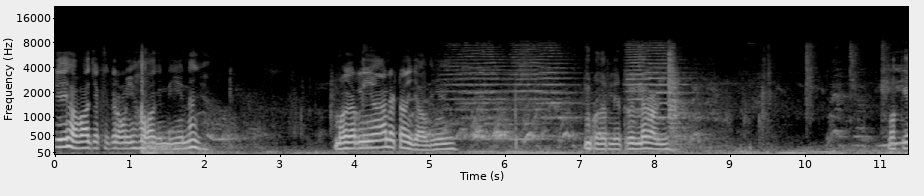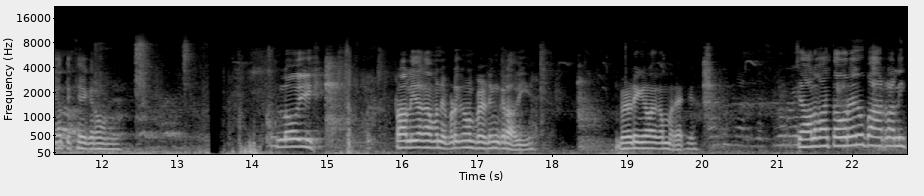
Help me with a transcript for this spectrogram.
ਇਹ ਹਵਾ ਚੈੱਕ ਕਰਾਉਣੀ, ਹਵਾ ਕਿੰਨੀ ਹੈ ਇਹਨਾਂ ਮਗਰਲੀਆਂ ਲੱਟਾਂ ਨਹੀਂ ਚੱਲਦੀਆਂ ਜੀ। ਮਗਰਲੀਆਂ ਟ੍ਰੇਲਰ ਵਾਲੀਆਂ। ਬਾਕੀ ਆ ਤਿੱਖੇ ਕਰਾਉਣੇ। ਲੋ ਜੀ, ਟਰਾਲੀ ਦਾ ਕੰਮ ਨਿਬੜ ਗਿਆ, ਹੁਣ ਬਿਲਡਿੰਗ ਕਰਾ ਦਈਏ। ਬਿਲਡਿੰਗ ਵਾਲਾ ਕੰਮ ਰਹਿ ਗਿਆ। ਚੱਲ ਵਾਸਤਾ ਹੋਰ ਇਹਨੂੰ ਪਾ ਟਰਾਲੀ।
